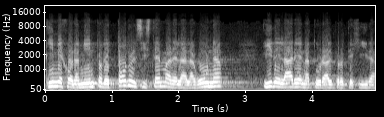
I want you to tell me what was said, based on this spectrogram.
y mejoramiento de todo el sistema de la laguna y del área natural protegida.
